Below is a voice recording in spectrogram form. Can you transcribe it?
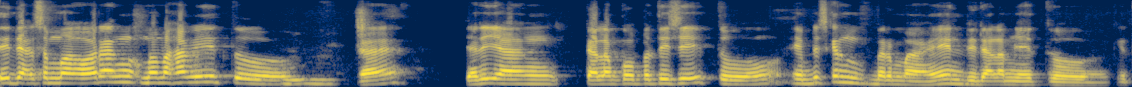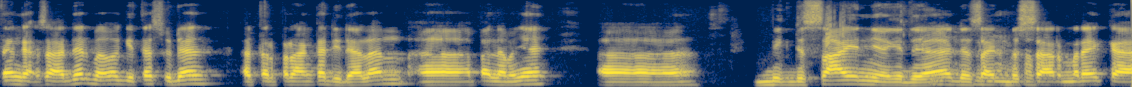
tidak semua orang memahami itu. Hmm. ya. Jadi yang dalam kompetisi itu iblis kan bermain di dalamnya itu. Kita nggak sadar bahwa kita sudah terperangkap di dalam uh, apa namanya uh, big design-nya gitu ya Iya, desain benar, besar mereka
